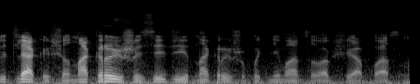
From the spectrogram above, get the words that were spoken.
светляк еще на крыше сидит. На крышу подниматься вообще опасно.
